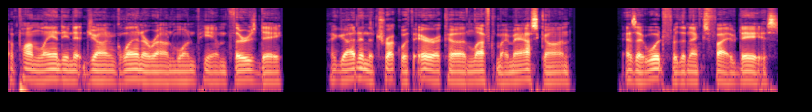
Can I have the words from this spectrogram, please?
Upon landing at John Glenn around 1 p.m. Thursday, I got in the truck with Erica and left my mask on, as I would for the next five days.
